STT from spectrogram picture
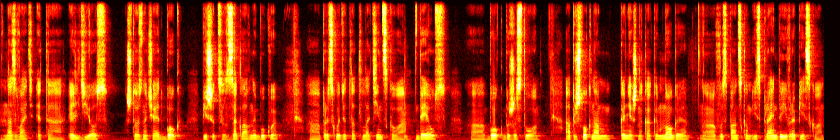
назвать, это «эль диос», что означает «бог», пишется с заглавной буквы, а, происходит от латинского «deus», а, «бог», «божество», а пришло к нам, конечно, как и многое в испанском, из праиндоевропейского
